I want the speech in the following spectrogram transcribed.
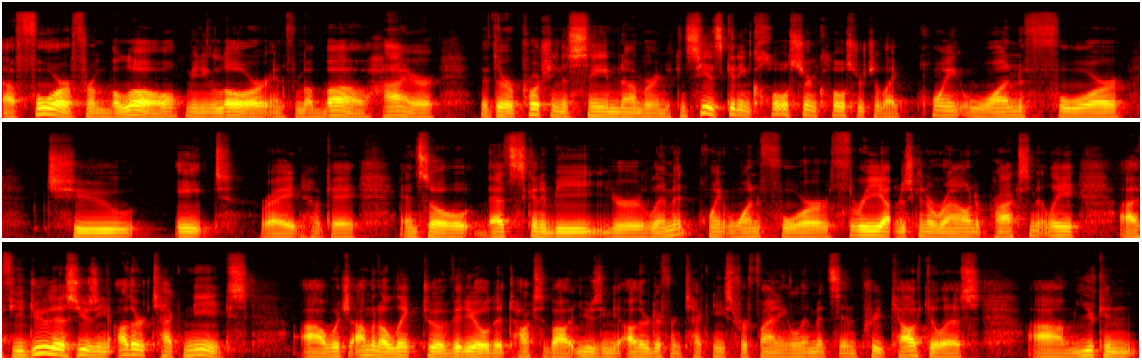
uh, 4 from below, meaning lower, and from above, higher, that they're approaching the same number. And you can see it's getting closer and closer to like 0.1428, right? Okay, and so that's going to be your limit, 0.143. I'm just going to round approximately. Uh, if you do this using other techniques, uh, which I'm going to link to a video that talks about using the other different techniques for finding limits in pre-calculus, um, you can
